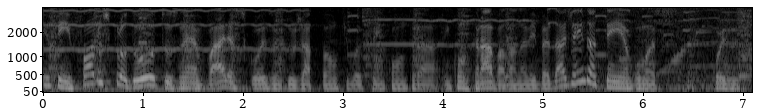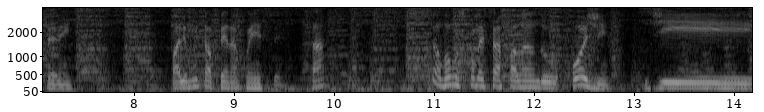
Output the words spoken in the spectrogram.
Enfim, fora os produtos, né, várias coisas do Japão que você encontra, encontrava lá na Liberdade, ainda tem algumas coisas diferentes. Vale muito a pena conhecer, tá? Então vamos começar falando hoje de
